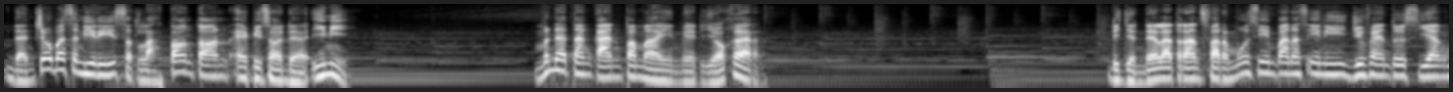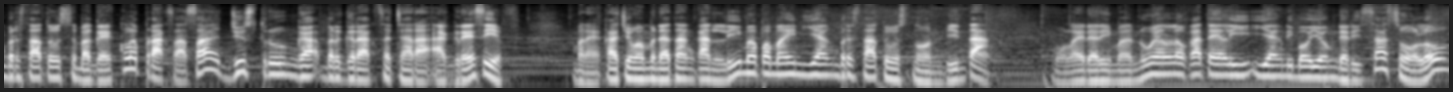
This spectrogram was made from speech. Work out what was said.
dan coba sendiri setelah tonton episode ini. Mendatangkan pemain mediocre. Di jendela transfer musim panas ini, Juventus yang berstatus sebagai klub raksasa justru nggak bergerak secara agresif. Mereka cuma mendatangkan lima pemain yang berstatus non-bintang. Mulai dari Manuel Locatelli yang diboyong dari Sassuolo,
